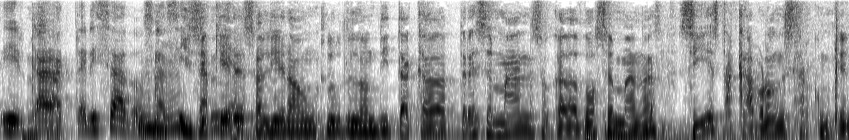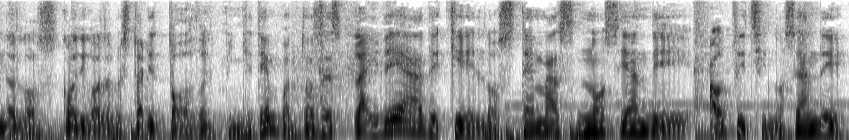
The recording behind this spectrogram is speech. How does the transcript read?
ir caracterizado. O sea, sí y si también. quieres salir a un club de londita cada tres semanas o cada dos semanas, sí está cabrón estar cumpliendo los códigos de vestuario todo el pinche tiempo. Entonces, la idea de que los temas no sean de outfits, sino sean de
